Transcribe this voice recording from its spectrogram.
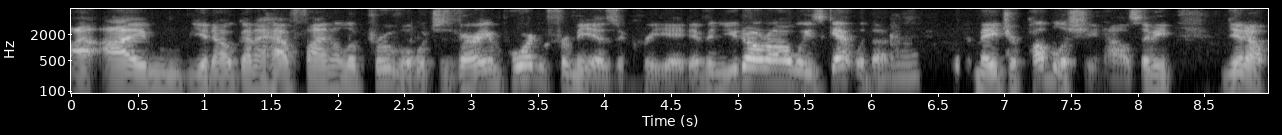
I, am you know, going to have final approval, which is very important for me as a creative, and you don't always get with a, mm-hmm. with a major publishing house. I mean, you know,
